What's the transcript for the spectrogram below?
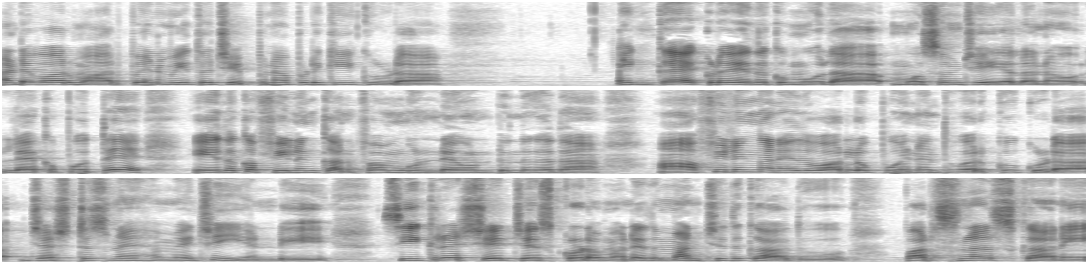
అంటే వారు మారిపోయిన మీతో చెప్పినప్పటికీ కూడా ఇంకా ఎక్కడో ఏదో ఒక మూల మోసం చేయాలనో లేకపోతే ఏదో ఒక ఫీలింగ్ కన్ఫామ్గా ఉండే ఉంటుంది కదా. ఆ ఫీలింగ్ అనేది వారిలో పోయినంత వరకు కూడా జస్ట్ స్నేహమే చెయ్యండి. సీక్రెట్ షేర్ చేసుకోవడం అనేది మంచిది కాదు. పర్సనల్స్ కానీ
